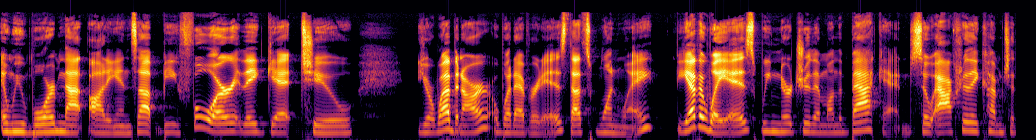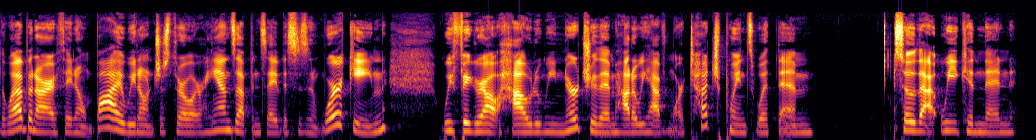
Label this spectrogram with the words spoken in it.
and we warm that audience up before they get to your webinar or whatever it is. That's one way. The other way is we nurture them on the back end. So after they come to the webinar, if they don't buy, we don't just throw our hands up and say this isn't working. We figure out how do we nurture them? How do we have more touch points with them so that we can then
